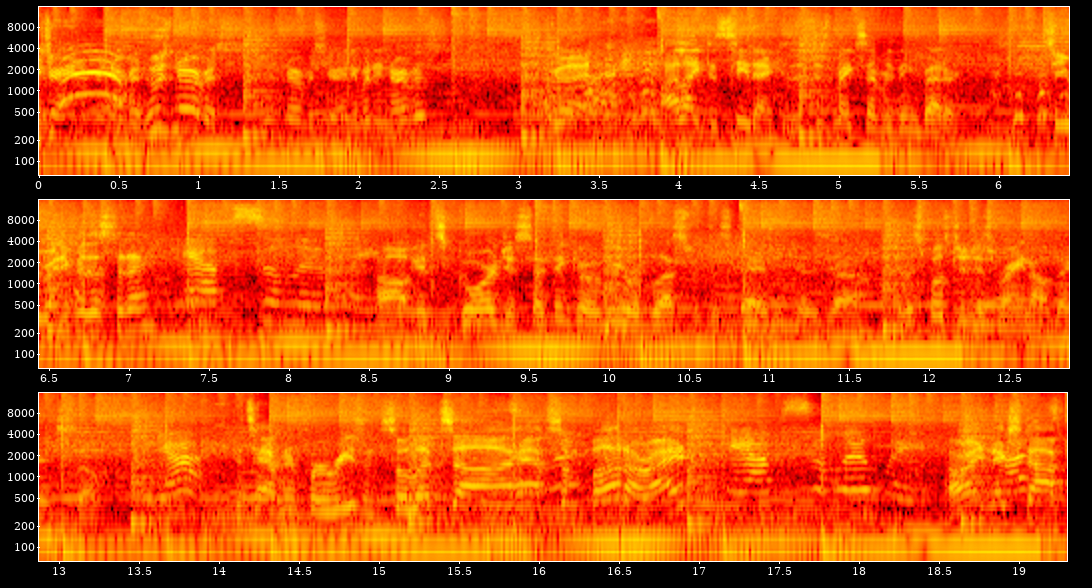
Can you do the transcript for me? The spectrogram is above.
Raise your hand if you're nervous. Who's nervous? Who's nervous here? Anybody nervous? Good. I like to see that because it just makes everything better. So you ready for this today? Absolutely. Oh, it's gorgeous. I think we were blessed with this day because uh, it was supposed to just rain all day, so Yeah, it's happening for a reason. So let's uh, have some fun, all right? absolutely. All right, next stop,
